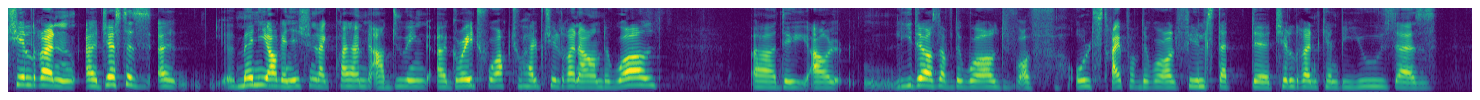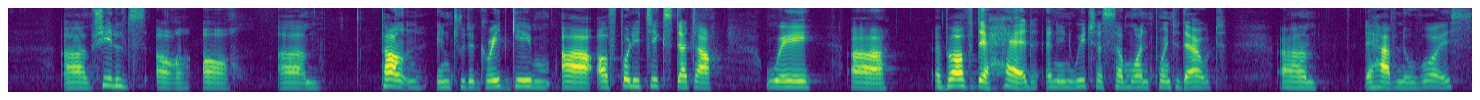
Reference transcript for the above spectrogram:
uh, children, just as many organizations like Pratham are doing great work to help children around the world, uh, the, our leaders of the world, of all stripes of the world, feels that the children can be used as uh, shields or, or um, pound into the great game uh, of politics that are way uh, above their head and in which, as someone pointed out, um, they have no voice.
